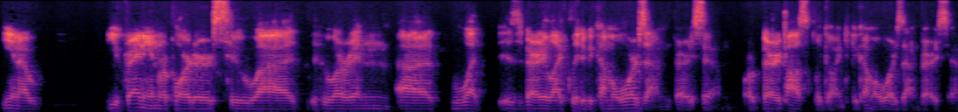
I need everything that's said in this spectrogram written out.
you know Ukrainian reporters who uh, who are in uh, what is very likely to become a war zone very soon, or very possibly going to become a war zone very soon.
